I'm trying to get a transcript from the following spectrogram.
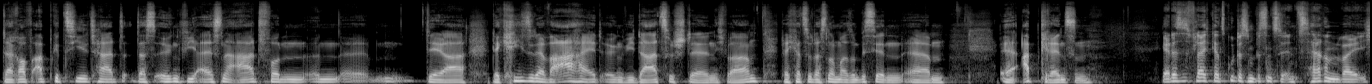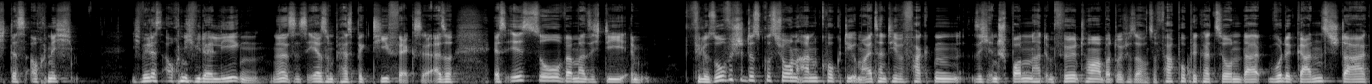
darauf abgezielt hat, das irgendwie als eine Art von äh, der, der Krise der Wahrheit irgendwie darzustellen, nicht wahr? Vielleicht kannst du das nochmal so ein bisschen ähm, äh, abgrenzen. Ja, das ist vielleicht ganz gut, das ein bisschen zu entzerren, weil ich das auch nicht ich will das auch nicht widerlegen. Ne? Es ist eher so ein Perspektivwechsel. Also es ist so, wenn man sich die philosophische Diskussion anguckt, die um alternative Fakten sich entsponnen hat im Feuilleton, aber durchaus auch in so Fachpublikationen, da wurde ganz stark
